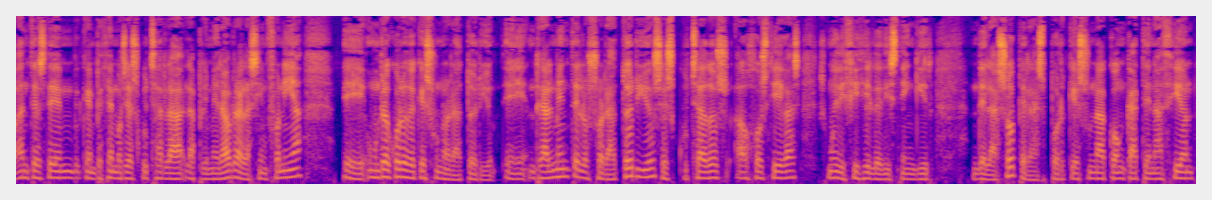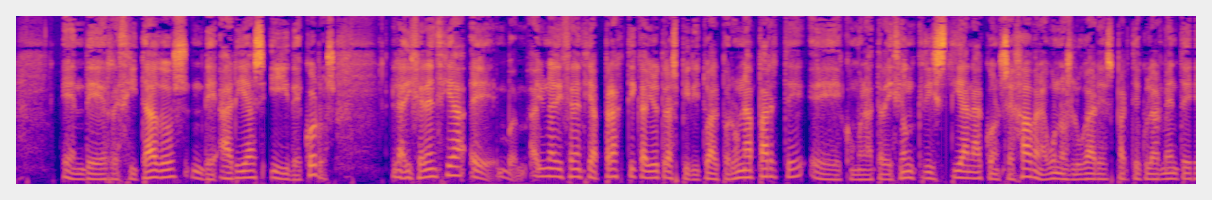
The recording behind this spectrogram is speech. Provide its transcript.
antes de que empecemos ya a escuchar la, primera obra, la sinfonía, eh, un recuerdo de que es un oratorio. realmente los oratorios escuchados a ojos ciegas es muy difícil de distinguir de las óperas porque es una concatenación de recitados, de arias y de coros. La diferencia, eh, hay una diferencia práctica y otra espiritual. Por una parte, eh, como la tradición cristiana aconsejaba en algunos lugares particularmente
